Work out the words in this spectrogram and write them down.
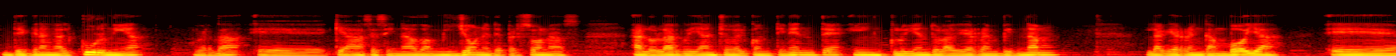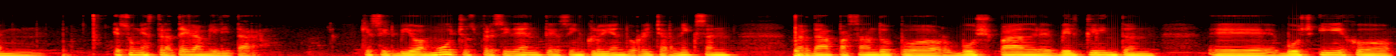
de gran alcurnia, ¿verdad? Eh, que ha asesinado a millones de personas a lo largo y ancho del continente, incluyendo la guerra en Vietnam, la guerra en Camboya, eh, es un estratega militar que sirvió a muchos presidentes, incluyendo Richard Nixon, ¿verdad? Pasando por Bush padre, Bill Clinton, eh, Bush hijo,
